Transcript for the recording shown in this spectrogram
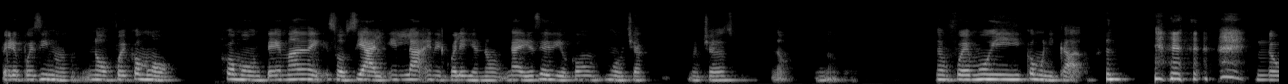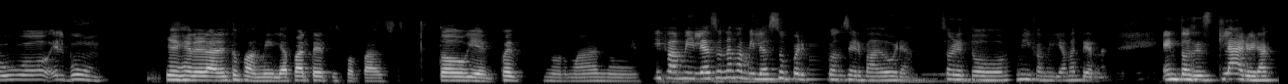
pero pues sí, no, no fue como, como un tema de, social en, la, en el colegio, no, nadie se dio como mucha, muchos, no, no, no fue muy comunicado. no hubo el boom. Y en general en tu familia, aparte de tus papás, todo bien, pues normal. No. Mi familia es una familia súper conservadora, sobre todo mi familia materna. Entonces, claro, era,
